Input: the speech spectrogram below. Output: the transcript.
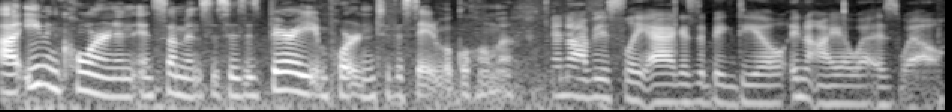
uh, even corn in, in, some instances is very important to the state of Oklahoma. And obviously ag is a big deal in Iowa as well.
